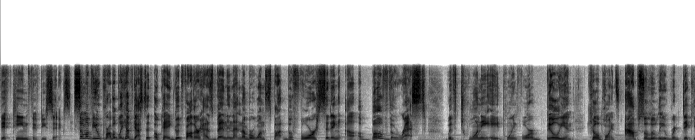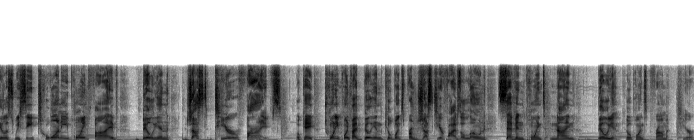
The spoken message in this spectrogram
1556 some of you probably have guessed it okay? Goodfather has been in that number one spot before sitting uh, above the rest with 28.4 billion kill points. Absolutely ridiculous. We see 20.5 billion just tier fives okay? 20.5 billion kill points from just tier fives alone 7.9 billion kill points from tier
